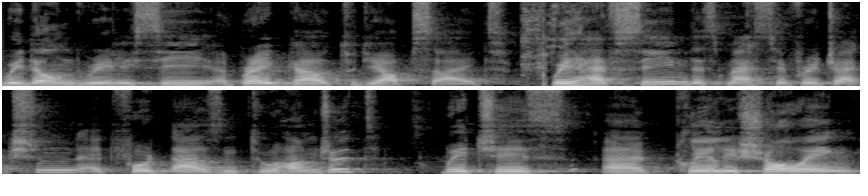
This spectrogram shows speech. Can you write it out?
we don't really see a breakout to the upside. We have seen this massive rejection at 4,200, which is uh, clearly showing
